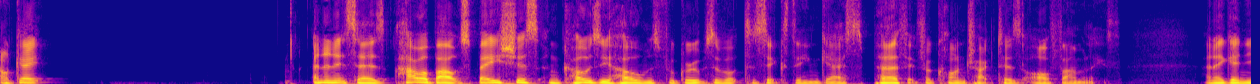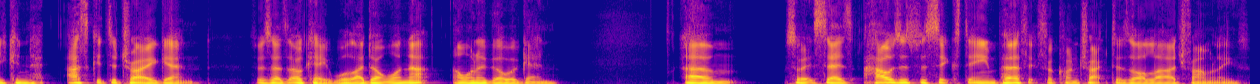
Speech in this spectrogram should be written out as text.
Okay. And then it says, How about spacious and cozy homes for groups of up to 16 guests, perfect for contractors or families? And again, you can ask it to try again. So it says, Okay, well, I don't want that. I want to go again. Um, so it says, Houses for 16, perfect for contractors or large families.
